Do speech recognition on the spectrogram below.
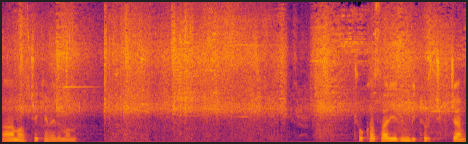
Aa nasıl çekemedim onu? Çok hasar yedim. Bir tur çıkacağım.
